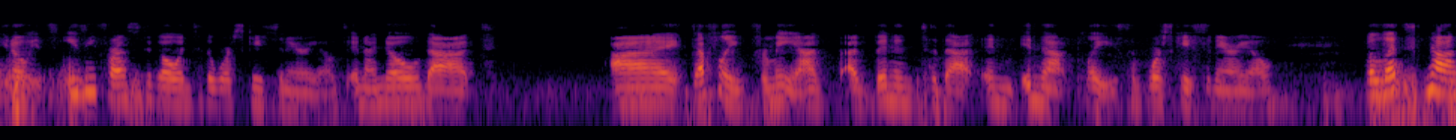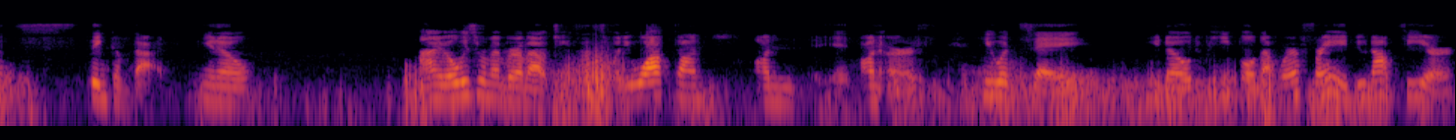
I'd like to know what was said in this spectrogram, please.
you know, it's easy for us to go into the worst case scenarios, and I know that I definitely for me, I've I've been into that in in that place of worst case scenario. But let's not think of that. You know, I always remember about Jesus when he walked on on on earth, he would say, you know, to people that were afraid, do not fear.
